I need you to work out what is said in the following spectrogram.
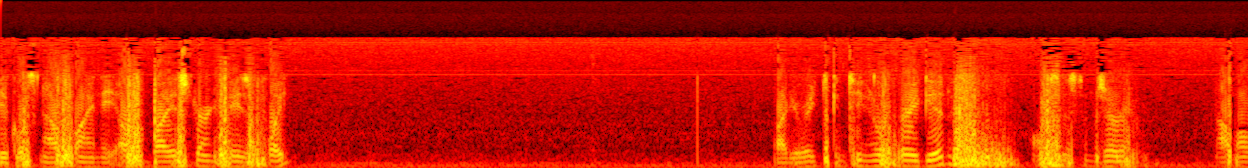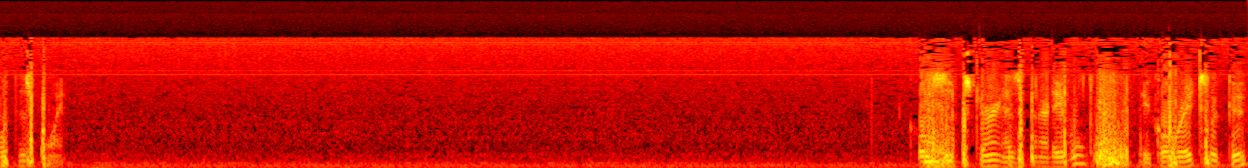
Vehicle is now flying the alpha bias stern phase of flight. Body rates continue to look very good. All systems are nominal at this point. Closed loop stern has been enabled. Vehicle rates look good.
